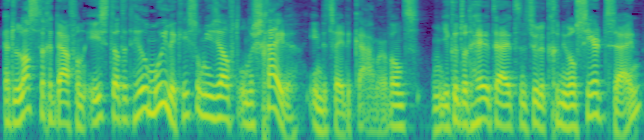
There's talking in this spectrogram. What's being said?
het lastige daarvan is dat het heel moeilijk is om jezelf te onderscheiden in de Tweede Kamer. Want je kunt de hele tijd natuurlijk genuanceerd zijn.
